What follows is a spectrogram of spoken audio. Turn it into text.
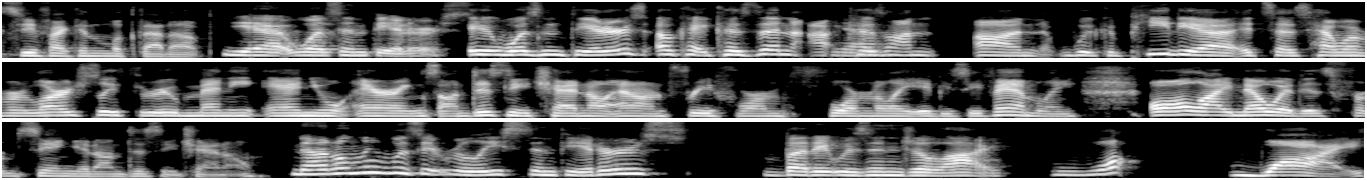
see if I can look that up. Yeah, it was in theaters. It was in theaters. Okay, because then because Yeah. on on Wikipedia it says, however, largely through many annual airings on Disney Channel and on Freeform, formerly ABC Family. All I know it is from seeing it on Disney Channel. Not only was it released in theaters, but it was in July. What? Why?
